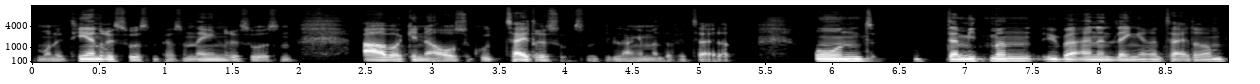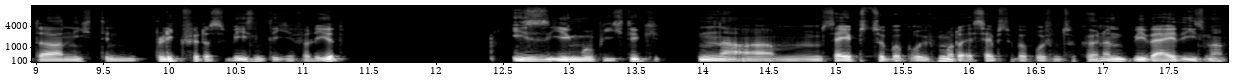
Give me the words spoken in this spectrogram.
monetären Ressourcen, personellen Ressourcen, aber genauso gut Zeitressourcen, wie lange man dafür Zeit hat. Und damit man über einen längeren Zeitraum da nicht den Blick für das Wesentliche verliert, ist es irgendwo wichtig, na, ähm, selbst zu überprüfen oder es selbst überprüfen zu können, wie weit ist man.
